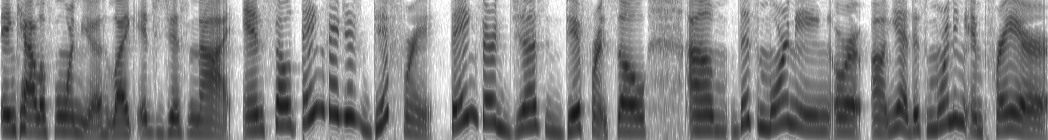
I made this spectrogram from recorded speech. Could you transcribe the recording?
in California. Like it's just not. And so things are just different. Things are just different. So um this morning or uh, yeah, this morning in prayer,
